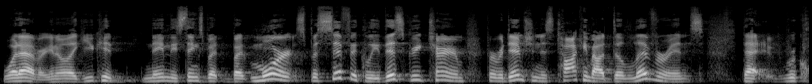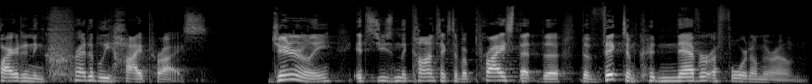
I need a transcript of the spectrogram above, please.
whatever. You know, like you could name these things, but, but more specifically, this Greek term for redemption is talking about deliverance that required an incredibly high price. Generally, it's used in the context of a price that the, the victim could never afford on their own.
